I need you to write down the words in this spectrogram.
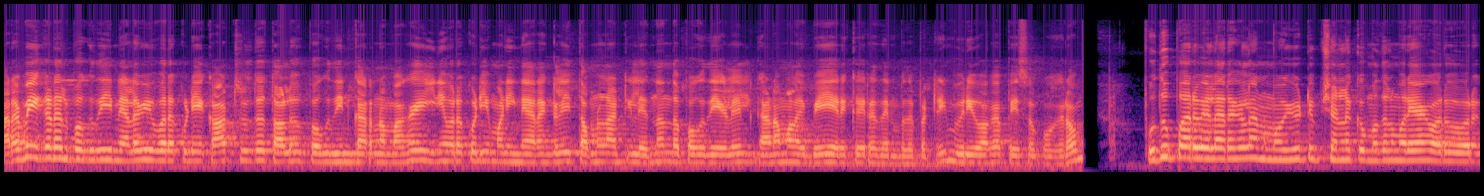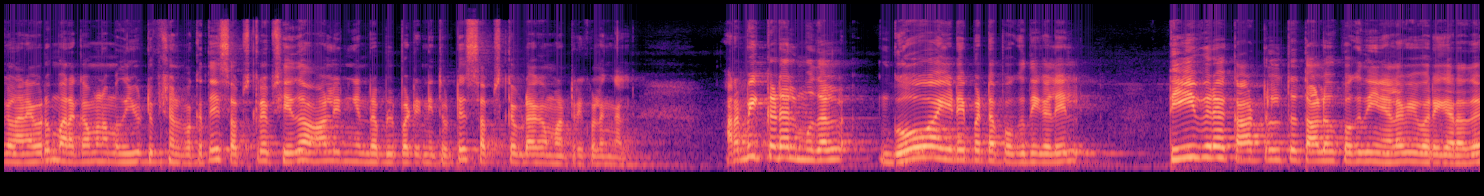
அரபிக்கடல் பகுதியில் நிலவி வரக்கூடிய காற்றழுத்த தாழ்வு பகுதியின் காரணமாக இனி வரக்கூடிய மணி நேரங்களில் தமிழ்நாட்டில் எந்தெந்த பகுதிகளில் கனமழை பெய்ய இருக்கிறது என்பது பற்றியும் விரிவாக பேசப் போகிறோம். புது பார்வையாளர்கள் நம்ம யூடியூப் சேனலுக்கு முதல் முறையாக வருபவர்கள் அனைவரும் மறக்காமல் நமது யூடியூப் சேனல் பக்கத்தை சப்ஸ்கிரைப் செய்து ஆல் என்கின்ற பில் பட்டினை தொட்டு சப்ஸ்கிரைப்டாக மாற்றிக்கொள்ளுங்கள். அரபிக்கடல் முதல் கோவா இடைப்பட்ட பகுதிகளில் தீவிர காற்றழுத்த தாழ்வு பகுதி நிலவி வருகிறது.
